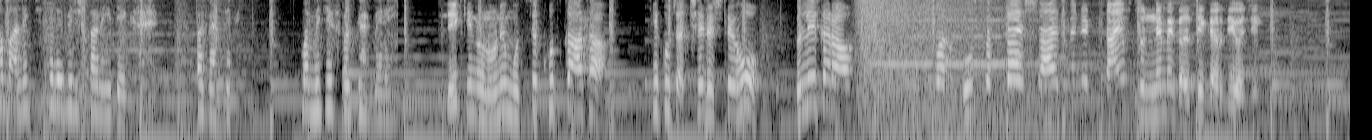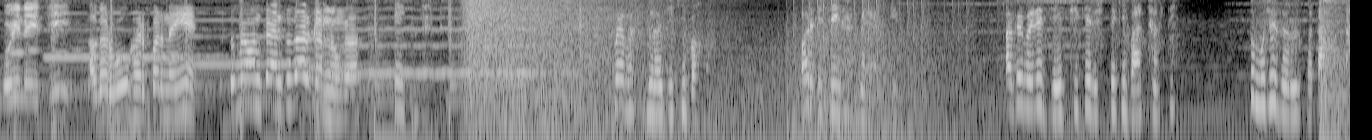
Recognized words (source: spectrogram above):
हम मालिक जी के लिए भी रिश्ता नहीं देख रहे हैं और वैसे भी। मम्मी जी इस वक्त घर में नहीं। लेकिन उन्होंने मुझसे खुद कहा था कि कुछ अच्छे रिश्ते हो तो लेकर आओ। पर हो सकता है शायद मैंने टाइम सुनने में गलती कर दी हो जी। कोई नहीं जी अगर वो घर पर नहीं है तो मैं उनका इंतज़ार कर लूँगा। एक मिनट। मैं वसुंधरा जी की बहू और इसी घर में रहती हूँ। अगर मेरे जेठ जी के रिश्ते की बात चलती तो मुझे ज़रूर पता होता।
